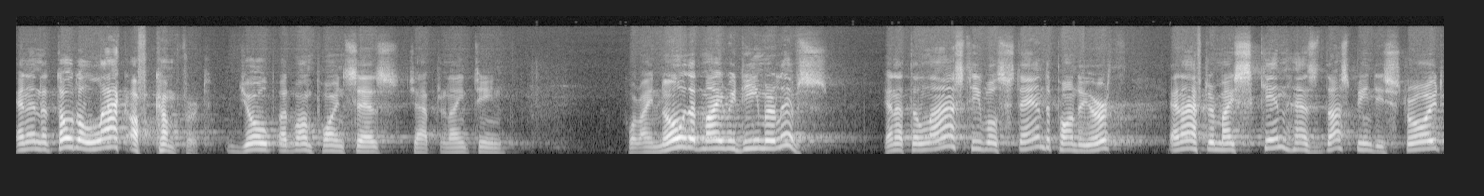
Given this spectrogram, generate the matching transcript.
and in the total lack of comfort, Job at one point says, chapter 19, For I know that my Redeemer lives, and at the last he will stand upon the earth, and after my skin has thus been destroyed,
